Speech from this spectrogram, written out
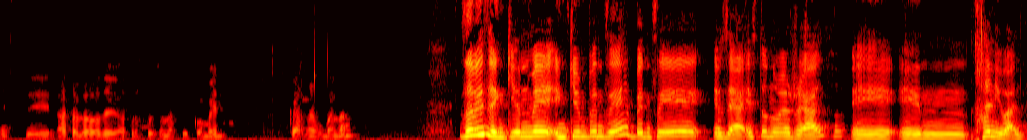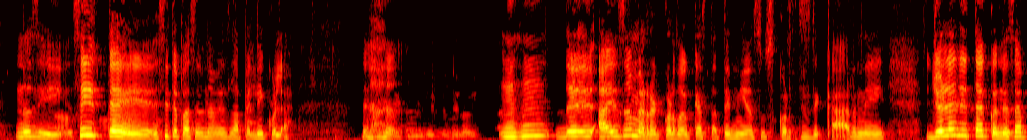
este, has hablado de otras personas que comen carne humana. ¿Sabes en quién me, en quién pensé? Pensé, o sea, esto no es real, eh, en Hannibal. No sé si, ah, sí te, sí te pasé una vez la película. De, a eso me recordó que hasta tenía sus cortes de carne. Yo la neta con esa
